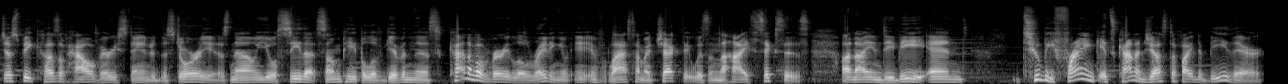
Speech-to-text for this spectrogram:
just because of how very standard the story is. Now, you'll see that some people have given this kind of a very low rating. If, last time I checked, it was in the high sixes on IMDb. And to be frank, it's kind of justified to be there.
